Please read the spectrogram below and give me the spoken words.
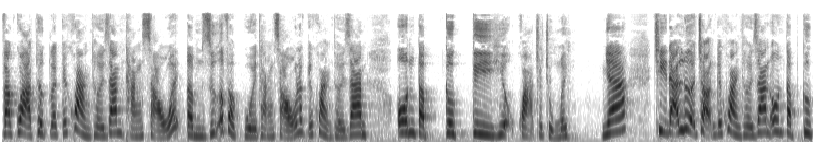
Và quả thực là cái khoảng thời gian tháng 6 ấy, tầm giữa và cuối tháng 6 là cái khoảng thời gian ôn tập cực kỳ hiệu quả cho chúng mình nhá. Chị đã lựa chọn cái khoảng thời gian ôn tập cực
